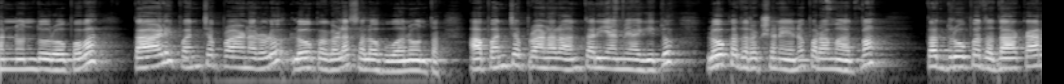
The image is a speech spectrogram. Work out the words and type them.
ಹನ್ನೊಂದು ರೂಪವ ತಾಳಿ ಪಂಚಪ್ರಾಣರಳು ಲೋಕಗಳ ಸಲಹುವನು ಅಂತ. ಆ ಪಂಚಪ್ರಾಣರ ಅಂತರ್ಯಾಮಿಯಾಗಿದ್ದು ಲೋಕದ ರಕ್ಷಣೆಯನ್ನು ಪರಮಾತ್ಮ ತದ್ರೂಪ ತದಾಕಾರ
